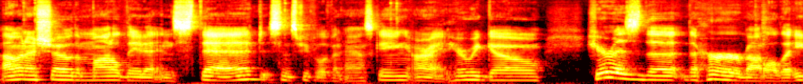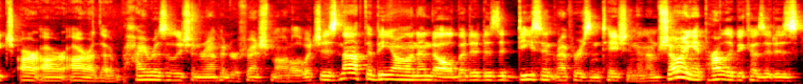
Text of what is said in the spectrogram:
I'm going to show the model data instead, since people have been asking. All right, here we go. Here is the, the HER model, the HRRR, the High Resolution Rapid Refresh model, which is not the be-all and end-all, but it is a decent representation. And I'm showing it partly because it is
